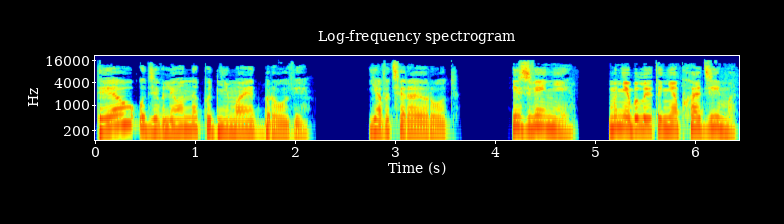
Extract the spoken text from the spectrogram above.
Тео удивленно поднимает брови. Я вытираю рот. «Извини, мне было это необходимо.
